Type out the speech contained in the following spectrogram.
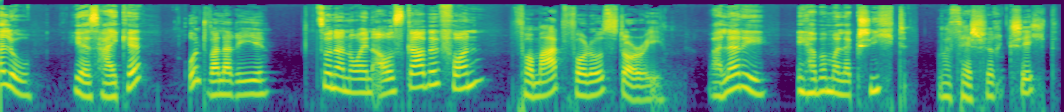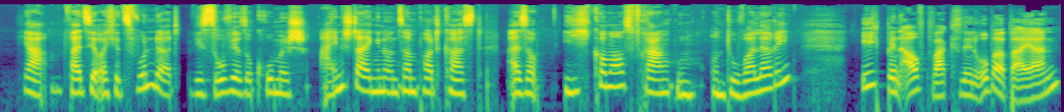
Hallo, hier ist Heike und Valerie zu einer neuen Ausgabe von Format Follow Story. Valerie, ich habe mal eine Geschichte. Was hast du für eine Geschichte? Ja, falls ihr euch jetzt wundert, wieso wir so komisch einsteigen in unserem Podcast. Also, ich komme aus Franken und du, Valerie? Ich bin aufgewachsen in Oberbayern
